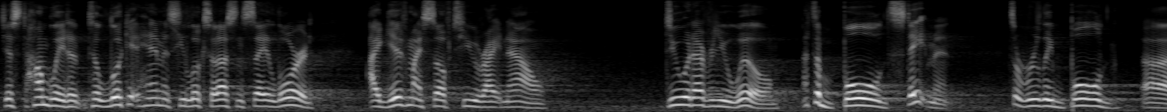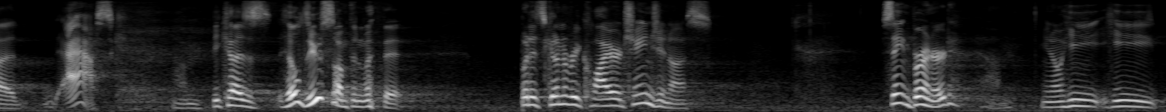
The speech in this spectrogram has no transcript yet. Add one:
just humbly to, to look at Him as He looks at us and say, Lord, I give myself to you right now. Do whatever you will. That's a bold statement. It's a really bold uh, ask um, because he'll do something with it. But it's going to require change in us. St. Bernard, um, you know, he, he,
